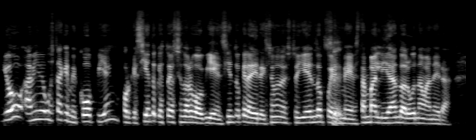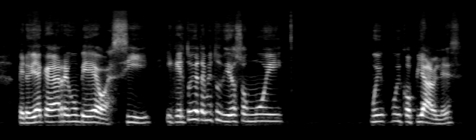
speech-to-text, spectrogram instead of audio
yo, a mí me gusta que me copien porque siento que estoy haciendo algo bien, siento que la dirección donde estoy yendo, pues Sí. me están validando de alguna manera. Pero ya que agarren un video así y que el tuyo también tus videos son muy, muy, muy copiables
